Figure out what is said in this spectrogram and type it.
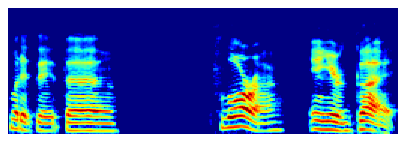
what is it? The flora in your gut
